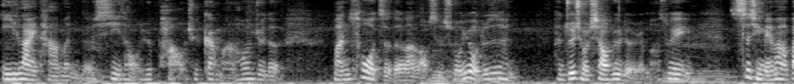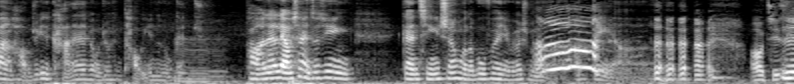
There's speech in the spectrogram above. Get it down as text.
依赖他们的系统去跑去干嘛，然后觉得蛮挫折的啦。老实说，因为我就是很很追求效率的人嘛，所以事情没办法办好，我就一直卡在那边，我就很讨厌那种感觉。好，来聊一下你最近感情生活的部分，有没有什么对啊？哦，其实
